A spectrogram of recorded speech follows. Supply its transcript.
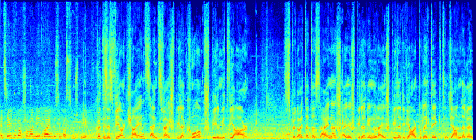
Erzähl du doch schon mal nebenbei ein bisschen was zum Spielen. Gut, das ist VR Giants, ein Zweispieler-Koop-Spiel mit VR. Das bedeutet, dass einer, eine Spielerin oder ein Spieler die VR-Brille trägt und die andere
